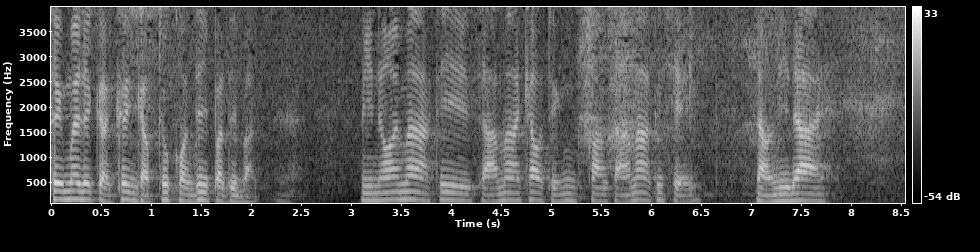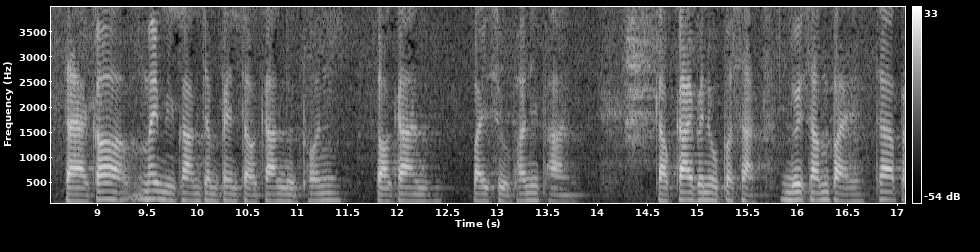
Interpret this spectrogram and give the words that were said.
ซึ่งไม่ได้เกิดขึ้นกับทุกคนที่ปฏิบัติ มีน้อยมากที่สามารถเข้าถึงความสามารถพิเศษเหล่านี้ได้ แต่ก็ไม่มีความจำเป็นต่อการหลุดพ้นต่อการไปสู่พระนิพพานกลับกลายเป็นอุปสรรคด้วยซ้ำไป ถ้าไป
